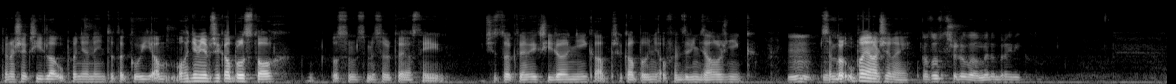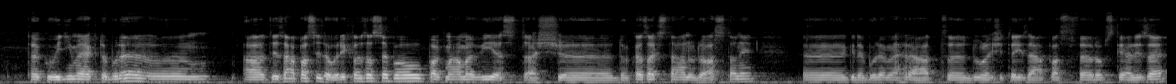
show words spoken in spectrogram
ty naše křídla úplně není to takový. A hodně mě překvapil Stoch, to jsem si myslel, že to je jasný čisto křidelník křídelník a překvapil mě ofenzivní záložník. Hmm, jsem byl úplně nadšený. Na to středu velmi dobrý výkon. Tak uvidíme, jak to bude. A ty zápasy jdou rychle za sebou, pak máme výjezd až eh, do Kazachstánu, do Astany, eh, kde budeme hrát eh, důležitý zápas v Evropské lize.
